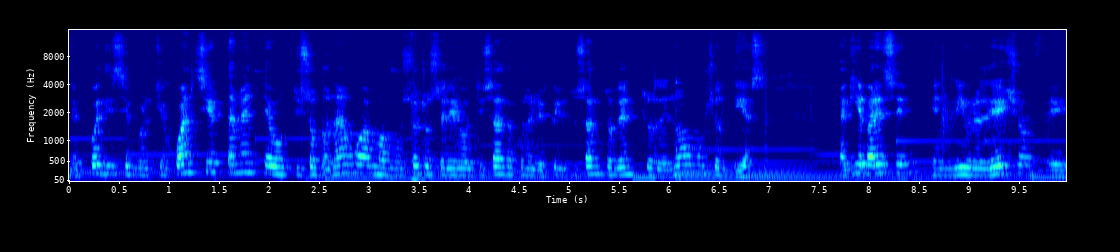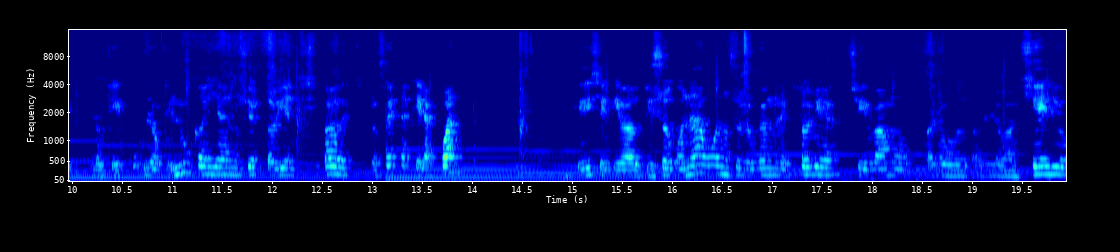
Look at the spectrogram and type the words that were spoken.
después dice, porque Juan ciertamente bautizó con agua, mas vosotros seréis bautizados con el Espíritu Santo dentro de no muchos días. Aquí aparece en el libro de Hechos eh, lo, que, lo que Lucas ya, ¿no es cierto?, había anticipado de este profeta, que era Juan, que dice que bautizó con agua. Nosotros vemos la historia, si vamos al Evangelio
